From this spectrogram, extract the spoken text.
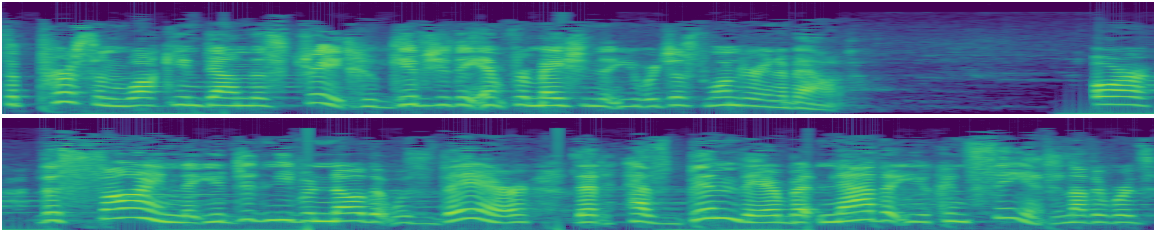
the person walking down the street who gives you the information that you were just wondering about. Or the sign that you didn't even know that was there that has been there, but now that you can see it. In other words,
